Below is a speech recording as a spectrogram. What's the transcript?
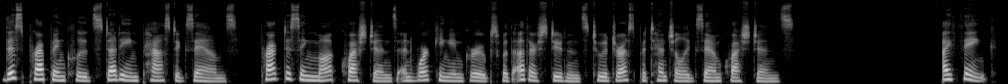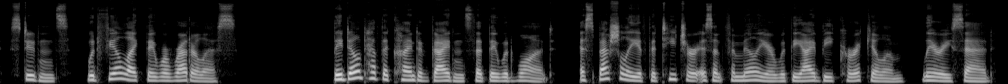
This prep includes studying past exams, practicing mock questions and working in groups with other students to address potential exam questions. I think students would feel like they were rudderless. They don't have the kind of guidance that they would want, especially if the teacher isn't familiar with the IB curriculum, Leary said.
